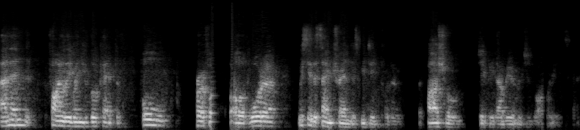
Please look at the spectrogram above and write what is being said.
And then finally, when you look at the full profile of water, we see the same trend as we did for the, the partial GPW, which is what we expect.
